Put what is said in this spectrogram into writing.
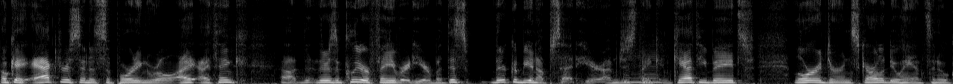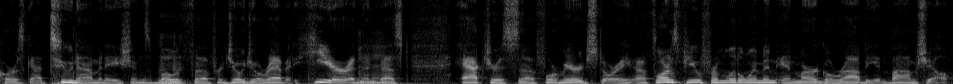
Okay, actress in a supporting role. I, I think uh, th- there's a clear favorite here, but this there could be an upset here. I'm just thinking Kathy Bates, Laura Dern, Scarlett Johansson, who of course got two nominations, both uh, for Jojo Rabbit here, and then Best Actress uh, for Marriage Story. Uh, Florence Pugh from Little Women and Margot Robbie in Bombshell.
